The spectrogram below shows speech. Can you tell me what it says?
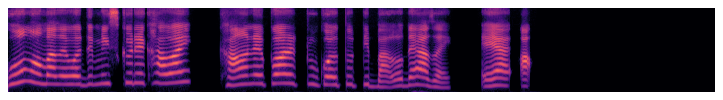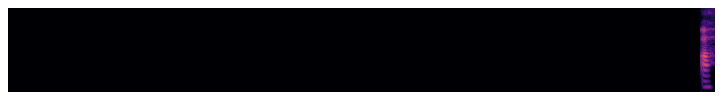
গম আমাদের মধ্যে মিক্স করে খাওয়াই, খাওয়ানোর পর একটু কতটি ভালো দেখা যায়। এ আহ।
